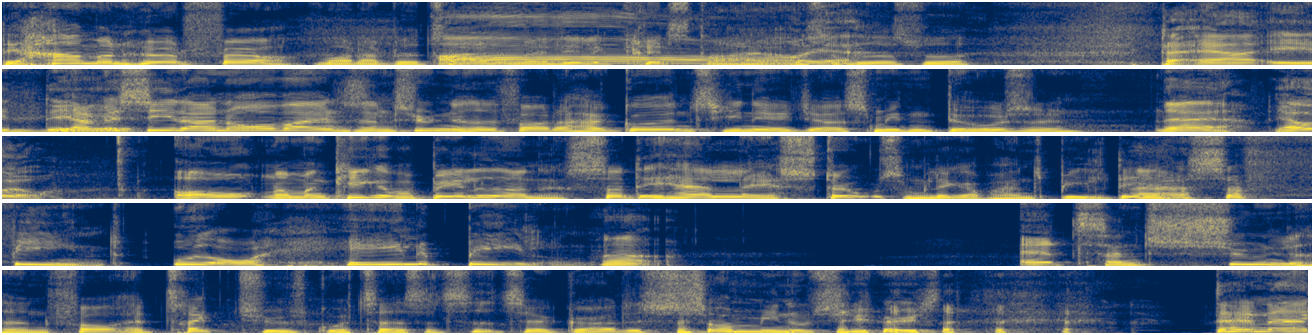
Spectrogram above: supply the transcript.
Det har man hørt før, hvor der er blevet tegnet oh, med en lille kridtstreg og så ja. videre, og så videre. Der er en... Jeg vil sige, der er en overvejende sandsynlighed for, at der har gået en teenager og smidt en dåse Ja, ja. Jo, jo. og når man kigger på billederne, så det her lag støv, som ligger på hans bil, det Ja. er så fint ud over hele bilen, Ja. At sandsynligheden for, at tricktyve skulle have taget sig tid til at gøre det så minutiøst, den er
